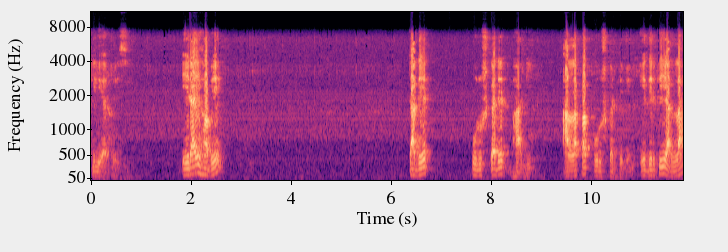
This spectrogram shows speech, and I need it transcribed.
ক্লিয়ার হয়েছে। এরাই হবে তাদের পুরস্কারের ভাগী। আল্লাপাক পুরস্কার দেবেন। এদেরকেই আল্লাহ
